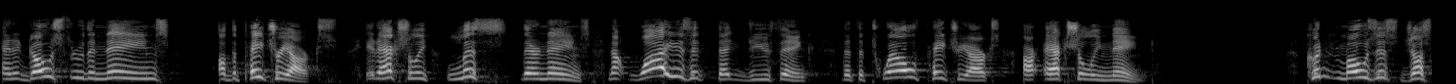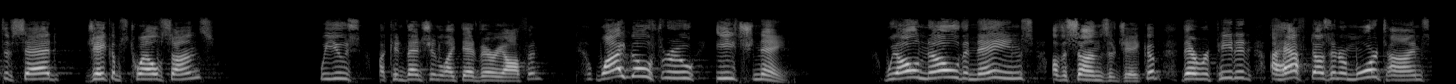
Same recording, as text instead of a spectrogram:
and it goes through the names of the patriarchs. It actually lists their names. Now, why is it that, do you think, that the 12 patriarchs are actually named? Couldn't Moses just have said Jacob's 12 sons? We use a convention like that very often. Why go through each name? We all know the names of the sons of Jacob. They're repeated a half dozen or more times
